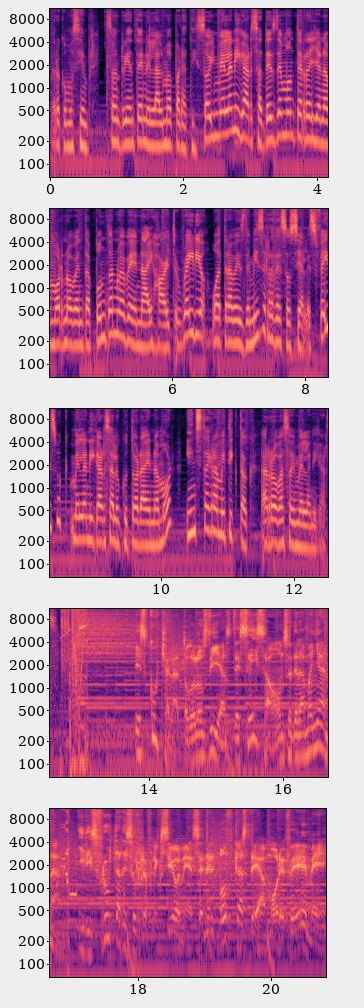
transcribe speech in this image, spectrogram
Pero como siempre, sonriente en el alma para ti. Soy Melanie Garza desde Monterrey en Amor 90.9 en iHeartRadio o a través de mis redes sociales Facebook, Melanie Garza Locutora en Amor, Instagram y TikTok, arroba soy Melanie Garza. Escúchala todos los días de 6 a 11 de la mañana y disfruta de sus reflexiones en el podcast de Amor FM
